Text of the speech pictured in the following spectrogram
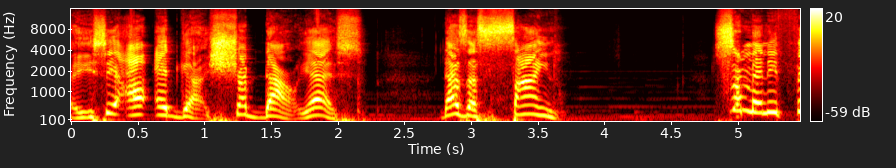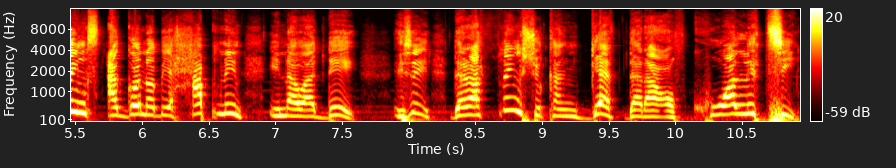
You see how Edgar shut down. Yes, that's a sign. So many things are going to be happening in our day. You see, there are things you can get that are of quality,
